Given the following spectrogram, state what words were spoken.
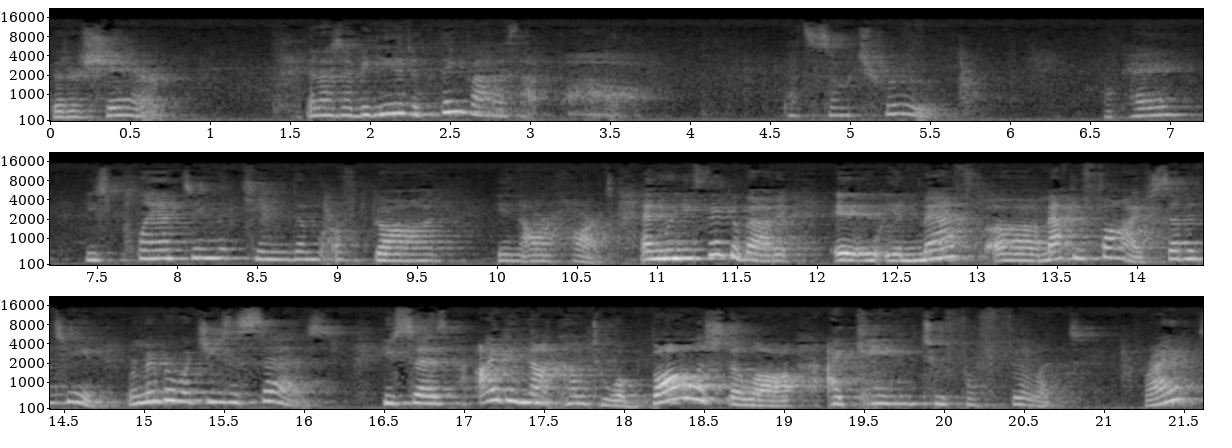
that are shared. And as I began to think about it, I thought, oh, that's so true. Okay? He's planting the kingdom of God in our hearts. And when you think about it, in, in Matthew, uh, Matthew 5 17, remember what Jesus says. He says, I did not come to abolish the law, I came to fulfill it. Right?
